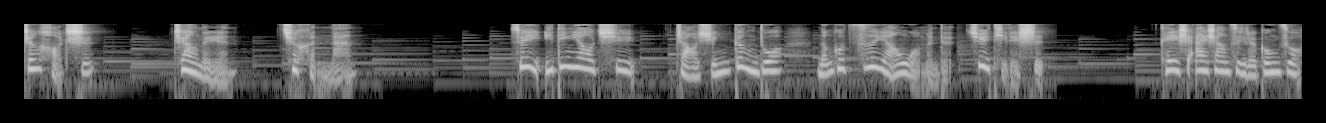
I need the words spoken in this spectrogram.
真好吃。”这样的人却很难。所以一定要去找寻更多能够滋养我们的具体的事，可以是爱上自己的工作，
